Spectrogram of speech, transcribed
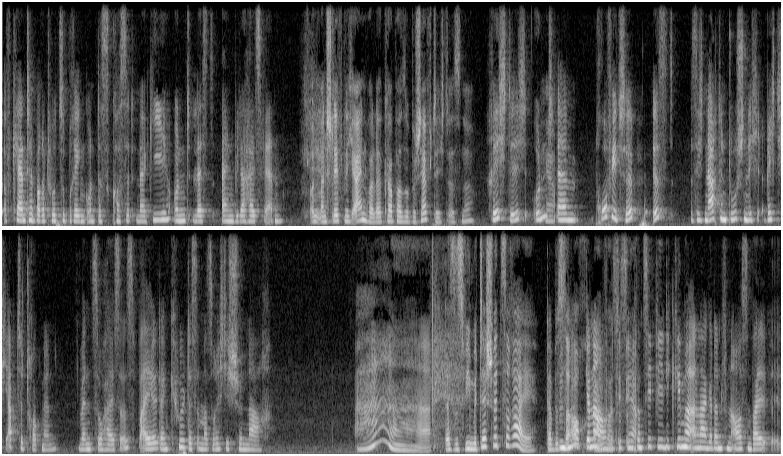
auf Kerntemperatur zu bringen. Und das kostet Energie und lässt einen wieder heiß werden. Und man schläft nicht ein, weil der Körper so beschäftigt ist, ne? Richtig. Und Ja. ähm, Profi-Tipp ist, sich nach dem Duschen nicht richtig abzutrocknen, wenn es so heiß ist, weil dann kühlt das immer so richtig schön nach. Ah, das ist wie mit der Schwitzerei. Da bist du Mhm, auch genau. einfach Es ist im ja. Prinzip wie die Klimaanlage dann von außen, weil äh,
